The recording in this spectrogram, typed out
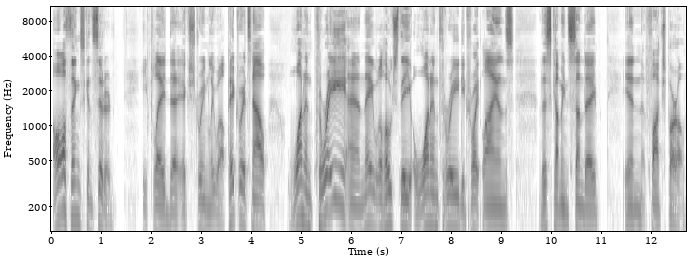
all things considered, he played uh, extremely well. Patriots now one and three, and they will host the one and three Detroit Lions this coming Sunday in Foxborough.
